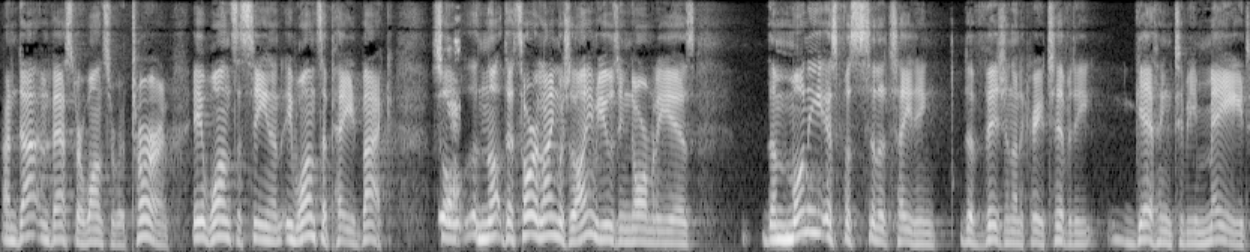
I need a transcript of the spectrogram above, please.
And that investor wants a return. It wants a scene and it wants it paid back. So yeah. not, the third language that I'm using normally is the money is facilitating the vision and the creativity getting to be made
